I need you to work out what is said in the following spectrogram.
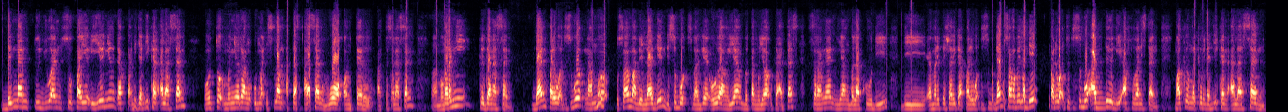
dengan tujuan supaya ianya dapat dijadikan alasan untuk menyerang umat Islam atas alasan war on terror, atas alasan uh, memerangi keganasan. Dan pada waktu tersebut, nama Usama bin Laden disebut sebagai orang yang bertanggungjawab ke atas serangan yang berlaku di di Amerika Syarikat pada waktu tersebut. Dan Usama bin Laden pada waktu tersebut ada di Afghanistan. Maka mereka menjadikan alasan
